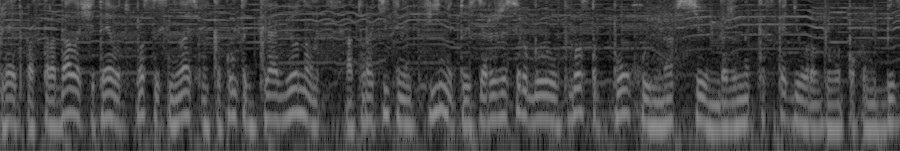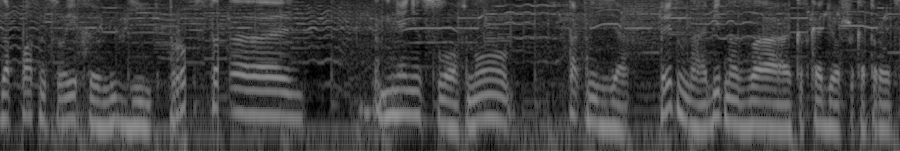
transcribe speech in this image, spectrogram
блядь, пострадала, считай, вот просто снялась в каком-то говеном, отвратительном фильме. То есть режиссеру было просто похуй на все, даже на каскадеров было похуй, на безопасность своих людей. Просто э, у меня нет слов, но так нельзя. При этом, да, обидно за каскадершу, которая вот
